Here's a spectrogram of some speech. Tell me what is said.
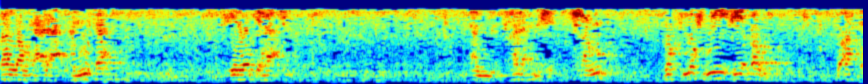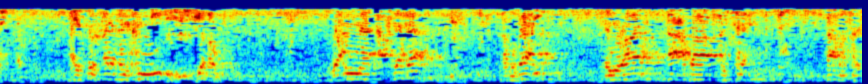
قال الله تعالى عن موسى حين وجه الخلف لفرعون واخلفني في قومي. وأصلح. أي صر خلفا عني في قومي. وأما أخلف الرباعي فالمراد أعطى الخلف أعطى الخلف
